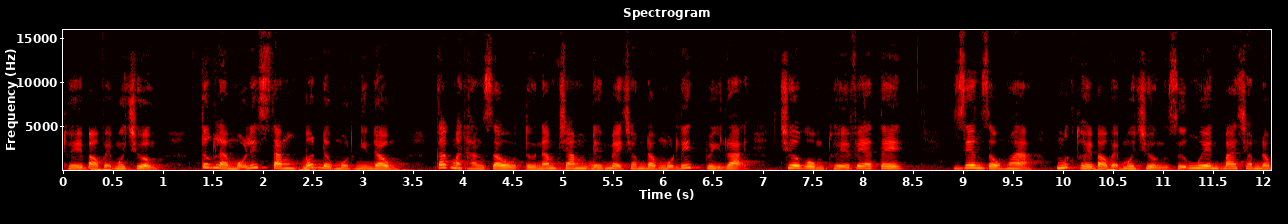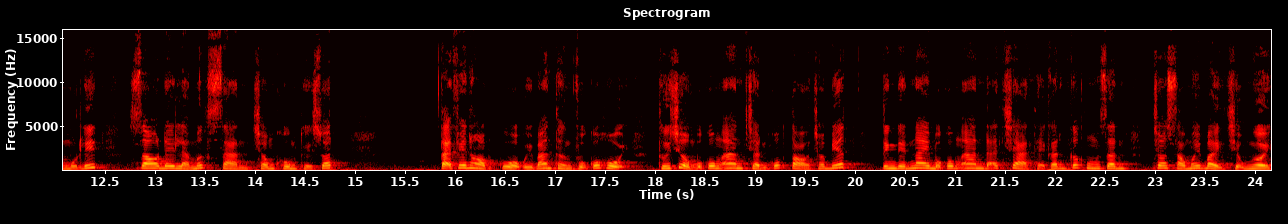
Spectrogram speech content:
thuế bảo vệ môi trường, tức là mỗi lít xăng bớt được 1.000 đồng. Các mặt hàng dầu từ 500 đến 700 đồng một lít tùy loại, chưa gồm thuế VAT. Riêng dầu hỏa, mức thuế bảo vệ môi trường giữ nguyên 300 đồng một lít do đây là mức sàn trong khung thuế suất. Tại phiên họp của Ủy ban Thường vụ Quốc hội, Thứ trưởng Bộ Công an Trần Quốc Tỏ cho biết, tính đến nay Bộ Công an đã trả thẻ căn cước công dân cho 67 triệu người.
